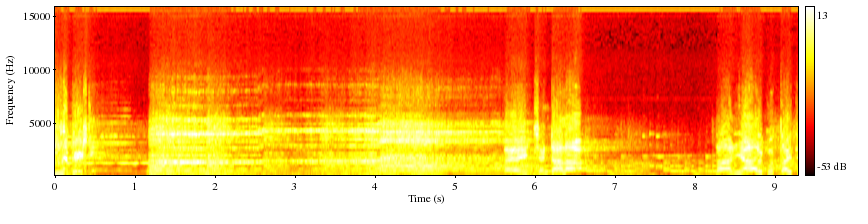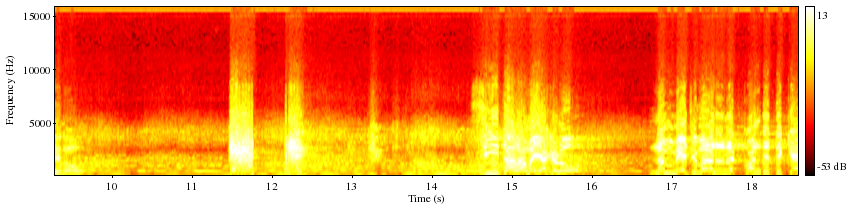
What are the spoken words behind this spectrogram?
ನನ್ನ ಭೇಟಿ. ಚಂಡಾಲ. ನಾನು ಯಾರು ಗೊತ್ತಾಯ್ತೇನೋ? ಸೀತಾರಾಮಯ್ಯ ಕಳು ನಮ್ಮ ಯಜಮಾನರನ್ನ ಕೊಂದಿದ್ದಕ್ಕೆ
